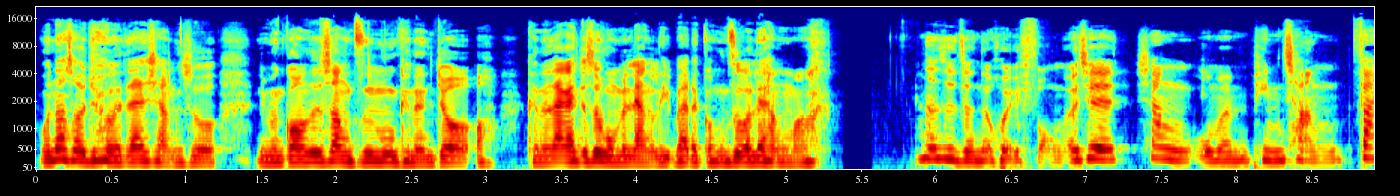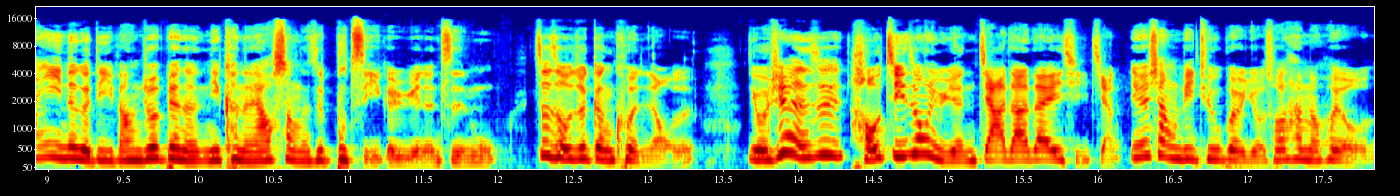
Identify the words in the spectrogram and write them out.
我那时候就有在想说，你们光是上字幕，可能就哦，可能大概就是我们两个礼拜的工作量吗？那是真的会疯，而且像我们平常翻译那个地方，就变得你可能要上的是不止一个语言的字幕，这时候就更困扰了。有些人是好几种语言夹杂在一起讲，因为像 VTuber 有时候他们会有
